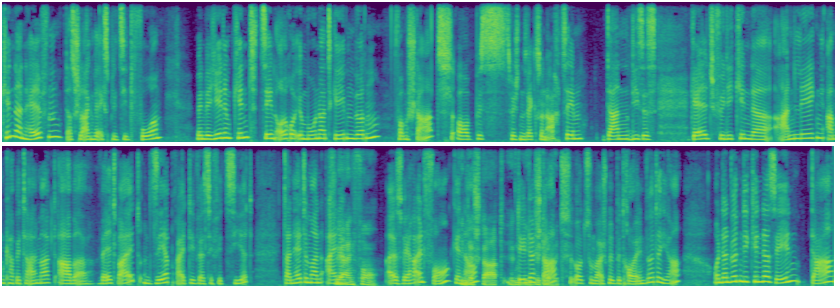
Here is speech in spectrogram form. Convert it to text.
Kindern helfen, das schlagen wir explizit vor, wenn wir jedem Kind 10 Euro im Monat geben würden vom Staat äh, bis zwischen 6 und 18, dann dieses Geld für die Kinder anlegen am Kapitalmarkt, aber weltweit und sehr breit diversifiziert, dann hätte man eine. Es wäre ein Fonds. Es wäre ein Fonds, genau. Den der Staat irgendwie Den der betreut. Staat äh, zum Beispiel betreuen würde, ja. Und dann würden die Kinder sehen, da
